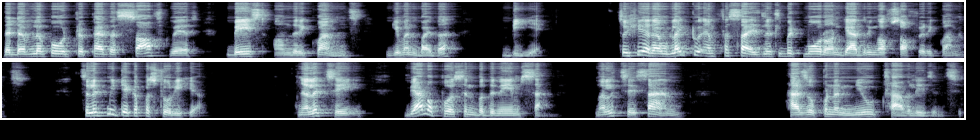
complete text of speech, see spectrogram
the developer would prepare the software based on the requirements given by the BA. So here I would like to emphasize a little bit more on gathering of software requirements. So let me take up a story here. Now let's say we have a person by the name Sam. Now let's say Sam has opened a new travel agency.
